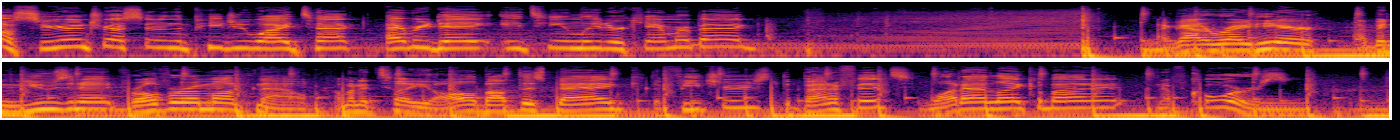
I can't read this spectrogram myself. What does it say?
Oh, so you're interested in the PGY Tech everyday 18 liter camera bag? I got it right here. I've been using it for over a month now. I'm gonna tell you all about this bag, the features, the benefits, what I like about it, and of course,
